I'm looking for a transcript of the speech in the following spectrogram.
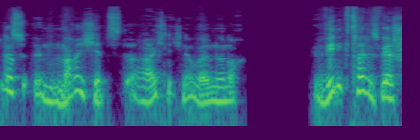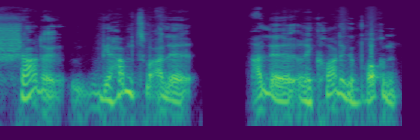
Das äh, mache ich jetzt reichlich, ne, weil nur noch wenig Zeit ist. Wäre schade. Wir haben zwar alle alle Rekorde gebrochen.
